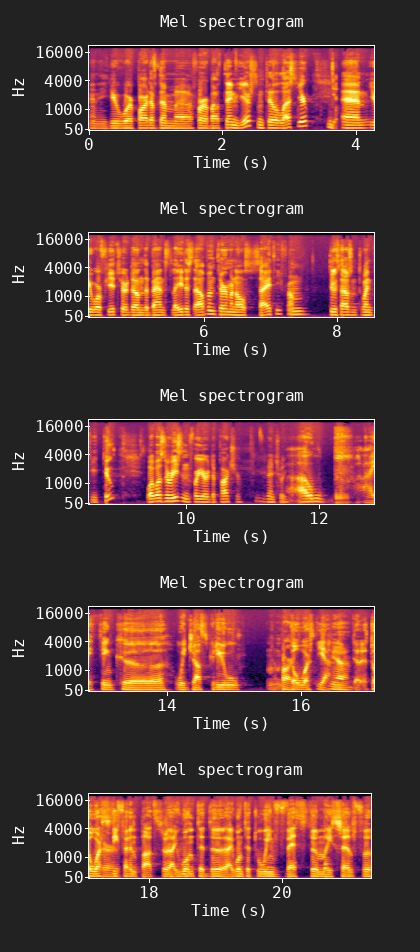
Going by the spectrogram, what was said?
And you were part of them uh, for about 10 years until last year. Yeah. And you were featured on the band's latest album, Terminal Society, from 2022. What was the reason for your departure eventually? Uh, I think uh, we just grew Apart. towards yeah, Yeah. the- towards different paths. Uh, I wanted uh, I wanted to invest uh, myself uh,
